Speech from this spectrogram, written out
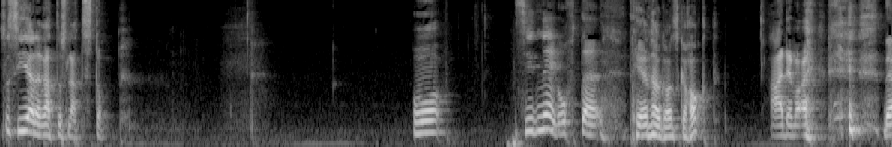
så sier jeg det rett og slett stopp. Og siden jeg ofte trener ganske hardt Nei, det var det,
